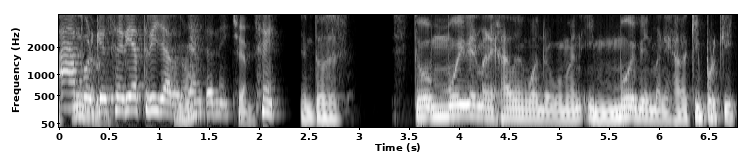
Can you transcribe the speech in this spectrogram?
ah, porque sería trillado, ¿No? ya entendí. Sí. Sí. Entonces, estuvo muy bien manejado en Wonder Woman y muy bien manejado aquí porque,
